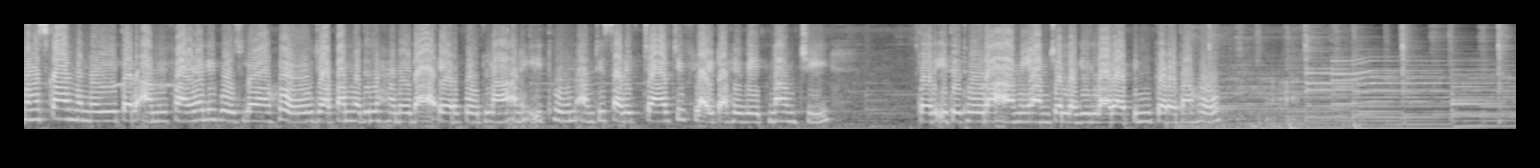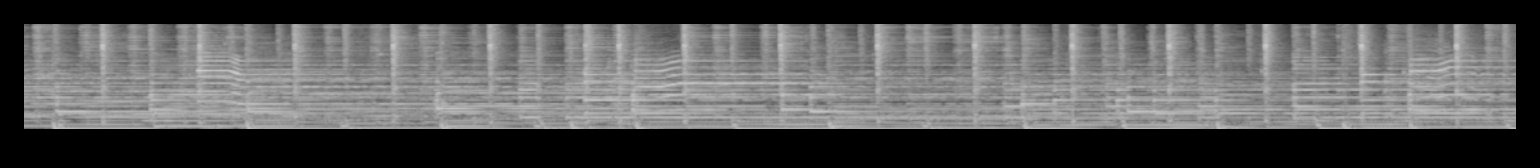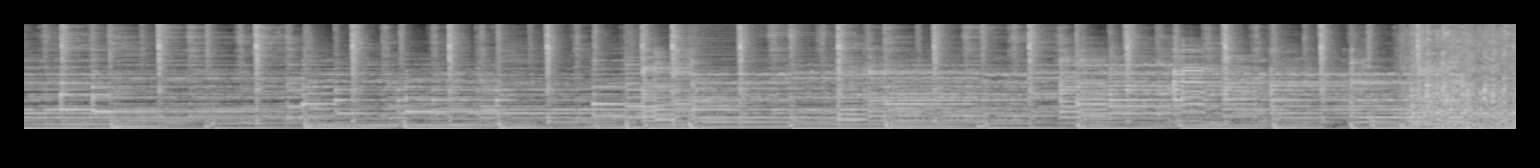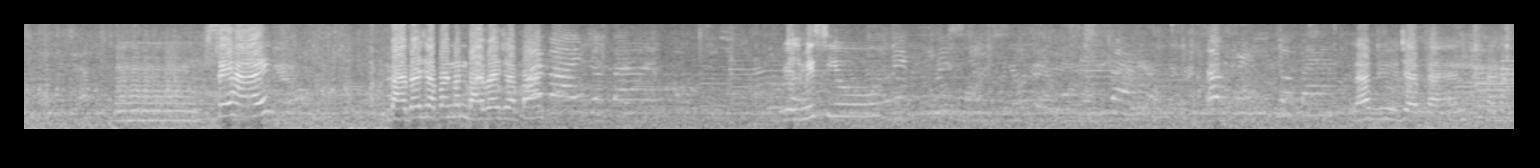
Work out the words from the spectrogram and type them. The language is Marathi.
नमस्कार मंडळी तर आम्ही फायनली पोहोचलो आहो जपानमधील हॅनेडा एअरपोर्टला आणि इथून आमची साडेचारची फ्लाईट आहे व्हिएतनामची. तर इथे थोडा आम्ही आमच्या लगेजला रॅपिंग करत आहोत. Bye bye Japan. Bye bye Japan. We'll miss you. Love you Japan.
